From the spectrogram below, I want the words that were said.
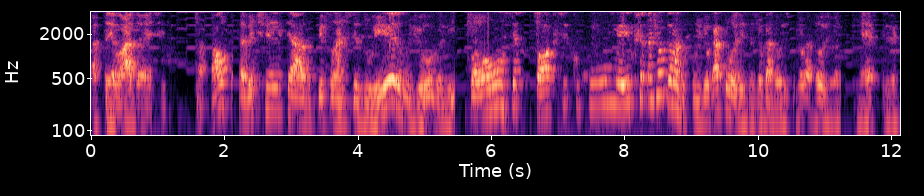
atrelado a esse na pauta, saber diferenciar do personagem ser zoeiro no jogo ali, com ser tóxico com o meio que você tá jogando, com os jogadores, né? Jogadores com jogadores, jogadores mestres, né?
